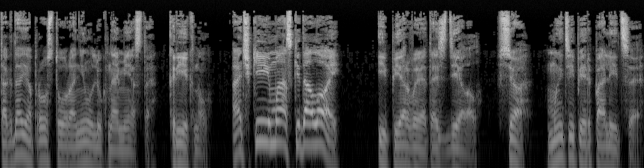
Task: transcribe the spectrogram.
Тогда я просто уронил люк на место, крикнул «Очки и маски долой!» И первый это сделал. Все, мы теперь полиция.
